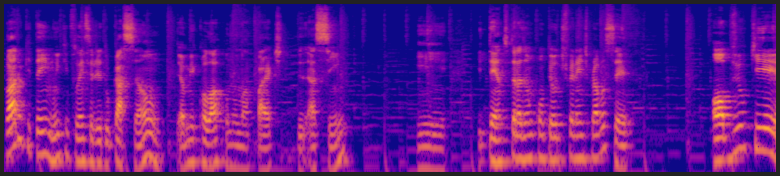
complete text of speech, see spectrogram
claro que tem muita influência de educação, eu me coloco numa parte assim e, e tento trazer um conteúdo diferente para você. Óbvio que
